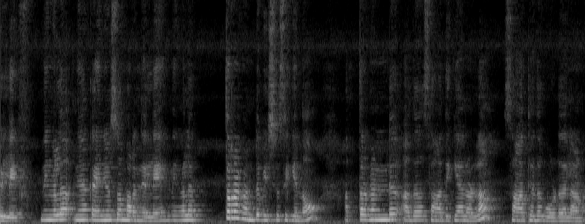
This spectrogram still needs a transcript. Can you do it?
ബിലീവ് നിങ്ങൾ ഞാൻ കഴിഞ്ഞ ദിവസം പറഞ്ഞല്ലേ നിങ്ങൾ എത്ര കണ്ട് വിശ്വസിക്കുന്നോ അത്ര കണ്ട് അത് സാധിക്കാനുള്ള സാധ്യത കൂടുതലാണ്.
